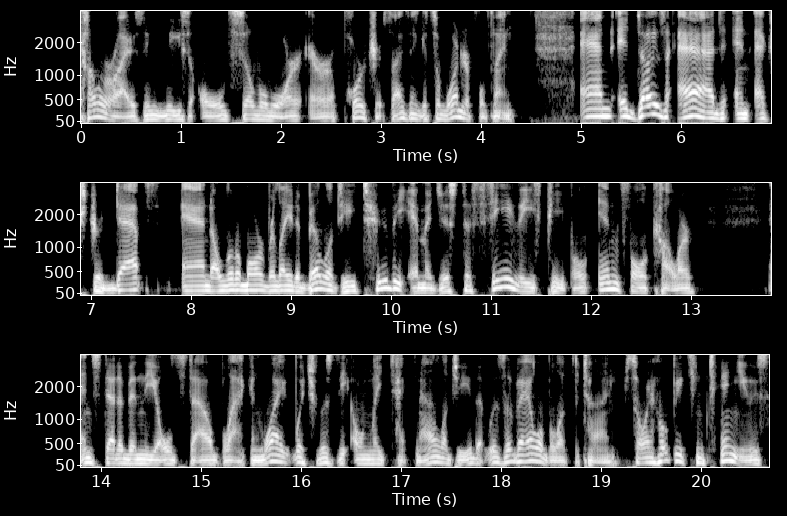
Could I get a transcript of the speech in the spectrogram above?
colorizing these old Civil War era portraits. I think it's a wonderful thing. And it does add an extra depth and a little more relatability to the images to see these people in full color instead of in the old style black and white, which was the only technology that was available at the time. So I hope he continues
